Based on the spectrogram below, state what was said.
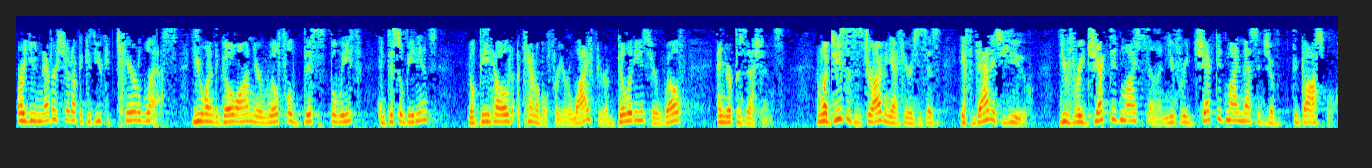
or you never showed up because you could care less, you wanted to go on your willful disbelief and disobedience, you'll be held accountable for your life, your abilities, your wealth, and your possessions. And what Jesus is driving at here is he says, if that is you, you've rejected my son, you've rejected my message of the gospel,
